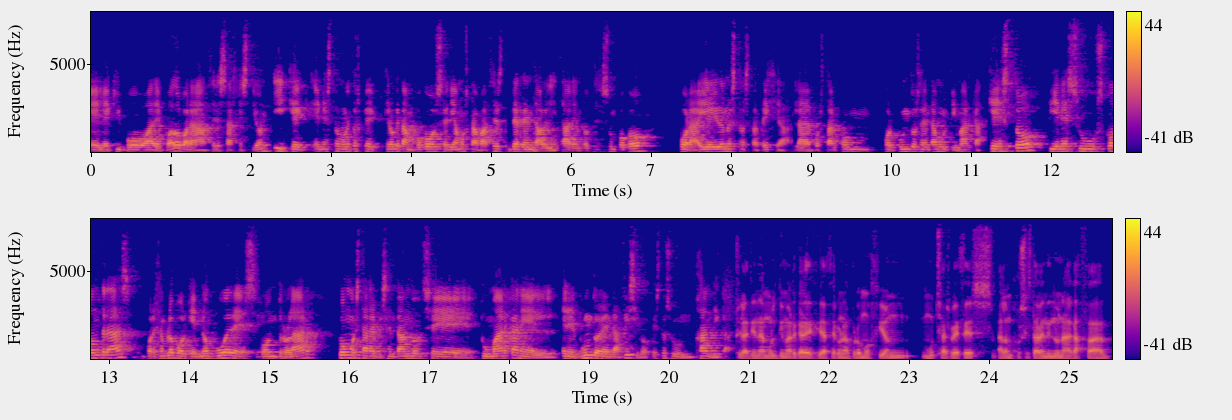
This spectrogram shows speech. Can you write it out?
equipo adecuado para hacer esa gestión y que en estos momentos que creo que tampoco seríamos capaces de rentabilizar. Entonces es un poco por ahí ha ido nuestra estrategia, la de apostar por puntos de venta multimarca. Que esto tiene sus contras, por ejemplo, porque no puedes controlar cómo está representándose tu marca en el, en el punto de venta físico, que esto es un hándicap. Si la tienda multimarca decide hacer una promoción, muchas veces a lo mejor se está vendiendo una gafa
